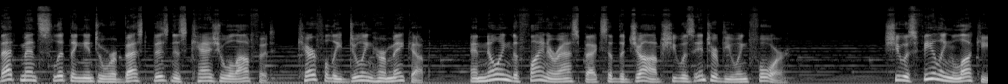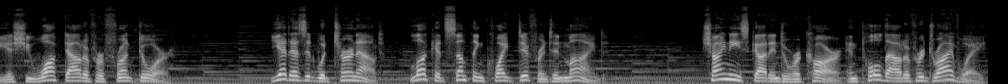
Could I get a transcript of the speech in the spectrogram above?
That meant slipping into her best business casual outfit, carefully doing her makeup, and knowing the finer aspects of the job she was interviewing for. She was feeling lucky as she walked out of her front door. Yet, as it would turn out, luck had something quite different in mind. Chy-Niece got into her car and pulled out of her driveway.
